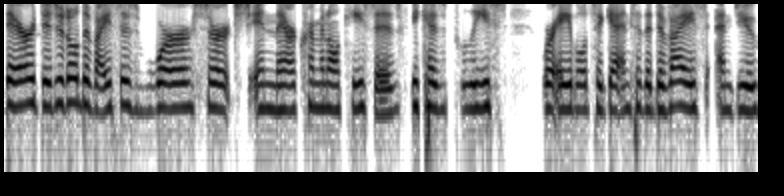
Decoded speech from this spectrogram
Their digital devices were searched in their criminal cases because police were able to get into the device and do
